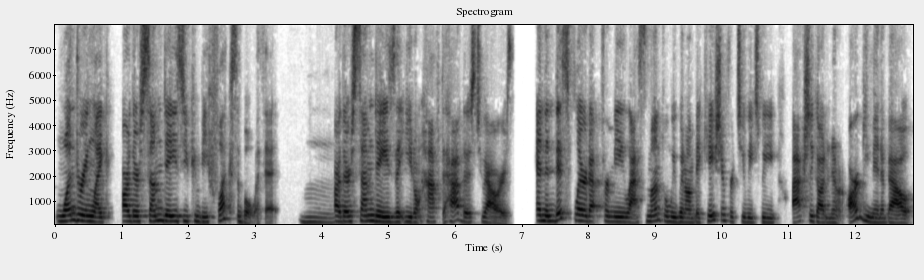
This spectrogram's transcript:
wondering, like, are there some days you can be flexible with it? Mm. Are there some days that you don't have to have those two hours? And then this flared up for me last month when we went on vacation for two weeks. We actually got in an argument about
